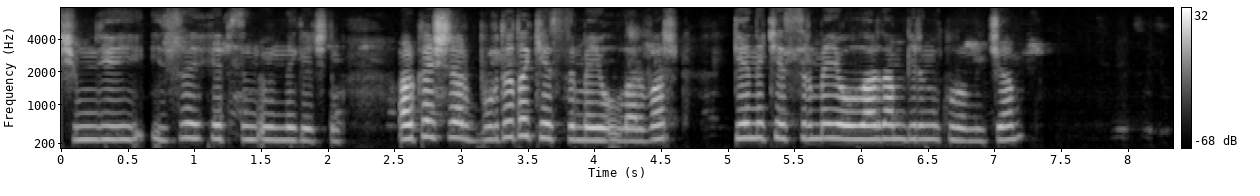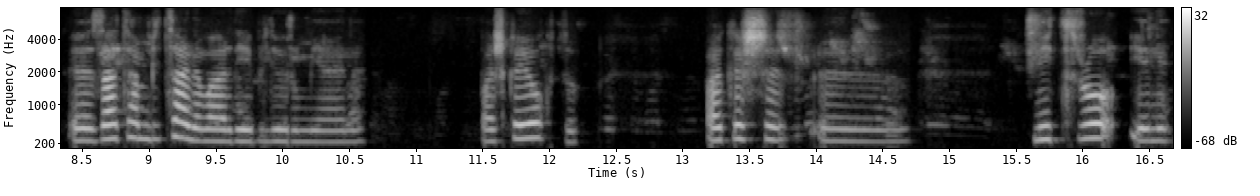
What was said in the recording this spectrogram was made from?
Şimdi ise hepsinin önüne geçtim. Arkadaşlar burada da kestirme yollar var. Gene kestirme yollardan birini kullanacağım. Ee, zaten bir tane var diye biliyorum yani. Başka yoktu. Arkadaşlar ee, Nitro yani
